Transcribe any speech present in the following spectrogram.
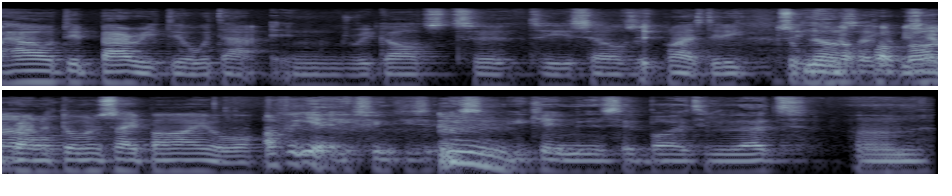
How did Barry deal with that in regards to, to yourselves as players? Did he sort of not pop his head round the door and say bye, or I think yeah, I think he, he, he came in and said bye to the lads, um,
